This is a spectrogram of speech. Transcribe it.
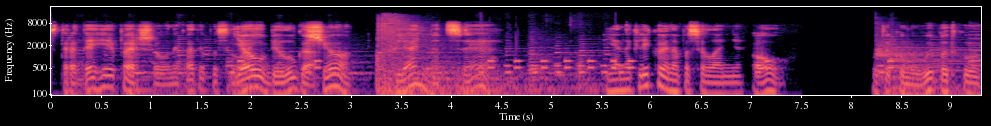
Стратегія перша уникати посилання. Йоу, білуга. Що? Глянь на це. Я не клікаю на посилання. Оу. У такому випадку.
